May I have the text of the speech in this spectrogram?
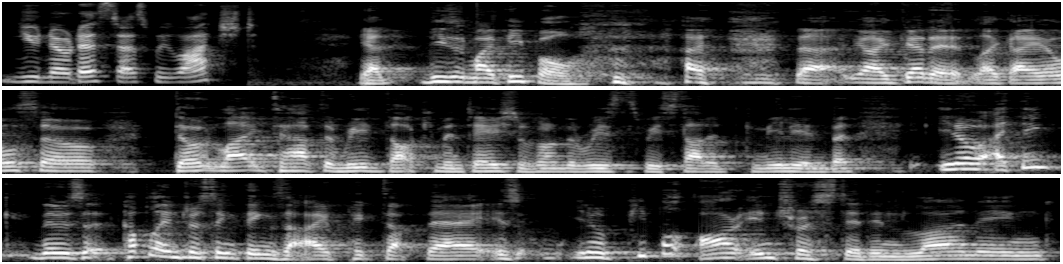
you noticed as we watched? Yeah, these are my people. I, that, I get it. Like I also don't like to have to read documentation. One of the reasons we started Chameleon, but you know, I think there's a couple of interesting things that I picked up there. Is you know, people are interested in learning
